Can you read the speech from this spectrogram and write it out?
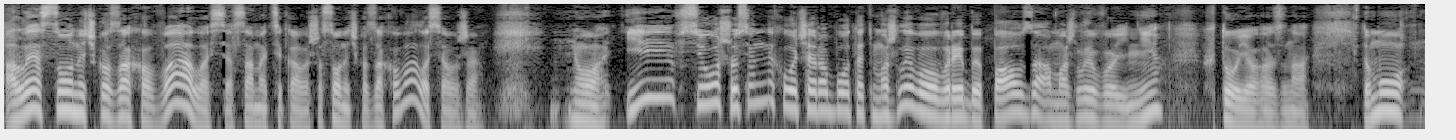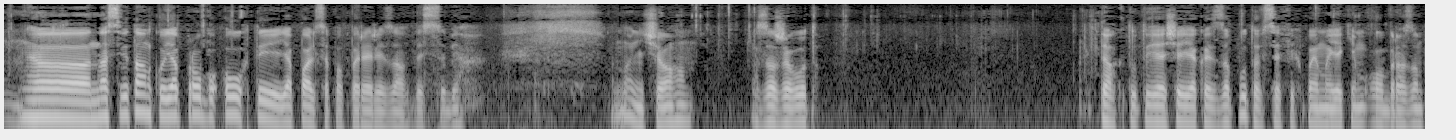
Але сонечко заховалося. Саме цікаве, що сонечко заховалося вже. О, і все, щось він не хоче працювати. Можливо, в риби пауза, а можливо і ні. Хто його зна. Тому е, на світанку я пробував. Ух ти, я пальці поперерізав десь собі. Ну нічого, заживуть. Так, тут я ще якось запутався, фіг пойми яким образом.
